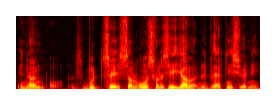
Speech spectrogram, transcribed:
En dan moet sê sal ons vir hulle sê jammer, dit werk nie so nie.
